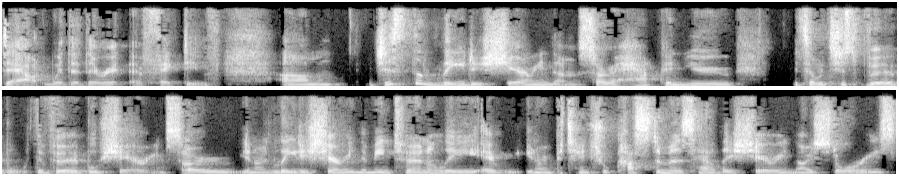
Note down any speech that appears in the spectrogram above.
doubt whether they're effective. Um, just the leaders sharing them. So how can you? So it's just verbal, the verbal sharing. So you know, leaders sharing them internally. You know, potential customers how they're sharing those stories.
